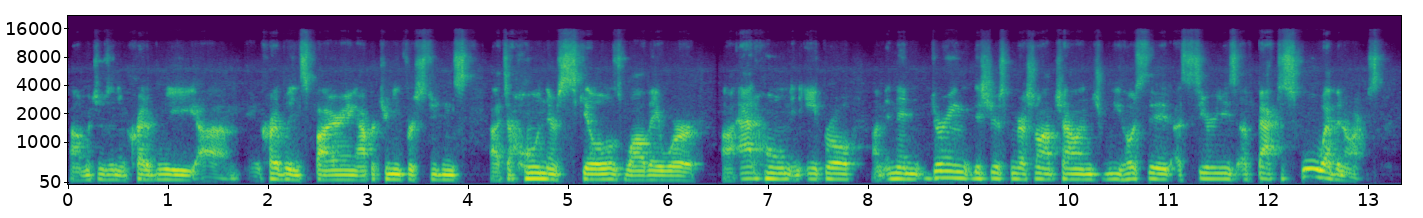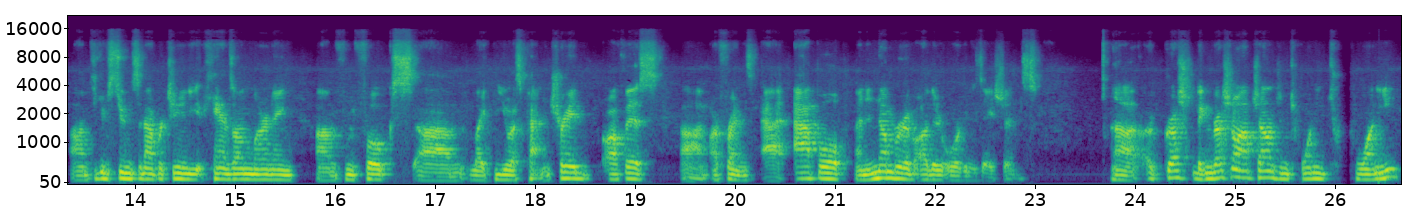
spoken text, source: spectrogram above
um, which was an incredibly, um, incredibly inspiring opportunity for students uh, to hone their skills while they were uh, at home in April. Um, and then during this year's Congressional App Challenge, we hosted a series of back to school webinars um, to give students an opportunity to get hands-on learning um, from folks um, like the U.S. Patent and Trade Office, um, our friends at Apple, and a number of other organizations. Uh, the Congressional App Challenge in 2020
